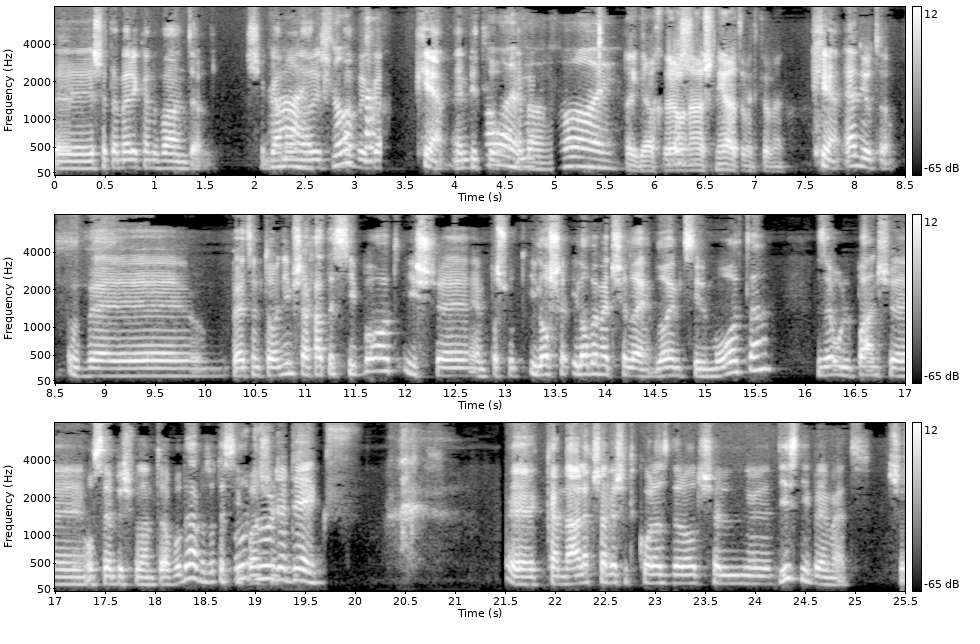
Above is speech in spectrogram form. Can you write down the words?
אה, יש את אמריקן ואנדל, שגם העונה הראשונה וגם... כן, הם ביטלו. אוי ואבוי. רגע, אחרי העונה השנייה אתה מתכוון. כן, אין יותר. ובעצם טוענים שאחת הסיבות היא שהם פשוט, היא לא, היא לא באמת שלהם, לא הם צילמו אותה, זה אולפן שעושה בשבילם את העבודה, וזאת הסיבה ש... Who drew the dicks? אה, כנ"ל עכשיו יש את כל הסדרות של אה, דיסני באמת, ש...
